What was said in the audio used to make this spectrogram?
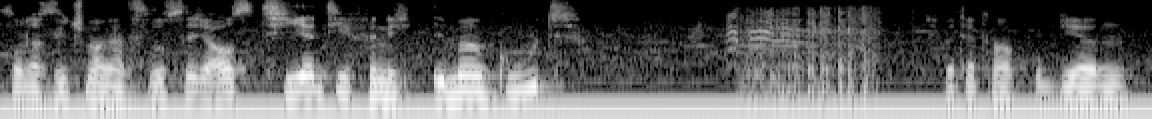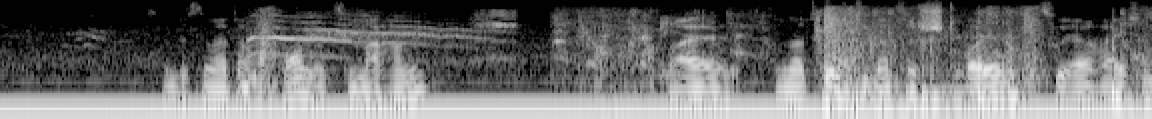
So, das sieht schon mal ganz lustig aus. TNT finde ich immer gut. Ich würde jetzt mal probieren, so ein bisschen weiter vorne zu machen. Weil, um natürlich die ganze Streuung zu erreichen.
